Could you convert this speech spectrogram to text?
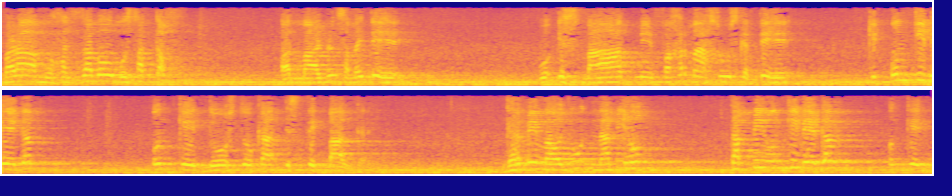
بڑا مہذب و مسقف اور ماڈرن سمجھتے ہیں، وہ اس بات میں فخر محسوس کرتے ہیں کہ ان کی بیگم ان کے دوستوں کا استقبال کرے۔ گھر میں موجود نہ بھی ہو تب بھی ان کی بیگم ان کے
